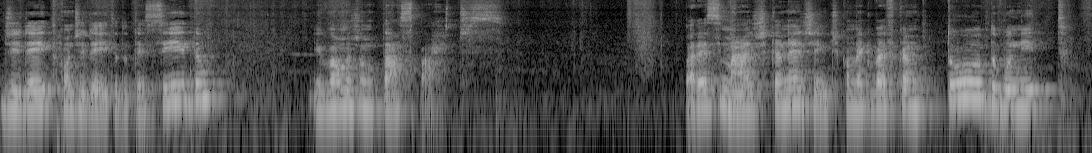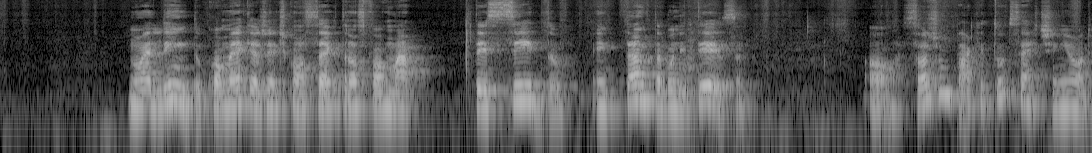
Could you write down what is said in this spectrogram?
direito com direito do tecido e vamos juntar as partes. Parece mágica, né, gente? Como é que vai ficando tudo bonito. Não é lindo como é que a gente consegue transformar tecido em tanta boniteza? Ó, só juntar aqui tudo certinho, olha.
